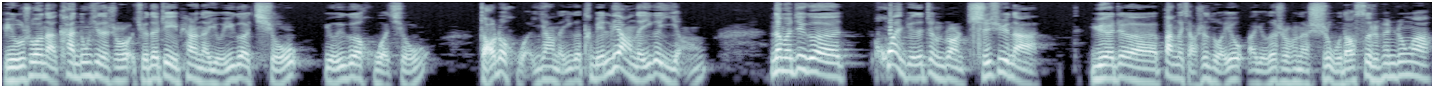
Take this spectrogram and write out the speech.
比如说呢，看东西的时候觉得这一片呢有一个球，有一个火球，着着火一样的一个特别亮的一个影。那么这个幻觉的症状持续呢，约这半个小时左右啊，有的时候呢十五到四十分钟啊。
